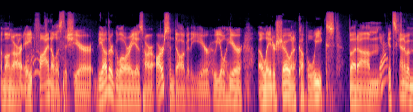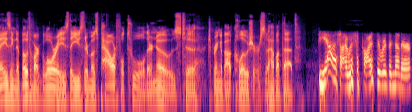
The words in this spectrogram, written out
among our eight finalists this year. The other glory is our arson dog of the year, who you'll hear a later show in a couple weeks. But um, yeah. it's kind of amazing that both of our glories they use their most powerful tool, their nose, to to bring about closure. So how about that? Yes, I was surprised there was another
